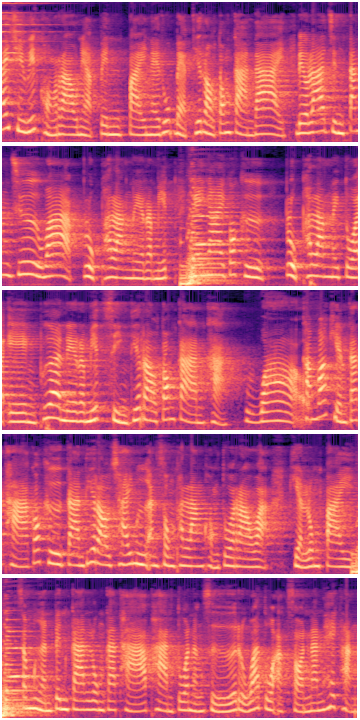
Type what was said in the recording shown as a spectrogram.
ให้ชีวิตของเราเนี่ยเป็นไปในรูปแบบที่เราต้องการได้ เบลล่าจึงตั้งชื่อว่าปลุกพลังเนรมิตง่าย ๆ ก็คือปลุกพลังในตัวเอง เพื่อเนรมิตสิ่งที่เราต้องการค่ะว้าวคำว่าเขียนคาถาก็คือการที่เราใช้มืออันทรงพลังของตัวเราอะเขียนลงไป เสมือนเป็นการลงคาถาผ่านตัวหนังสือ หรือว่าตัวอักษรนั้นให้ขลัง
